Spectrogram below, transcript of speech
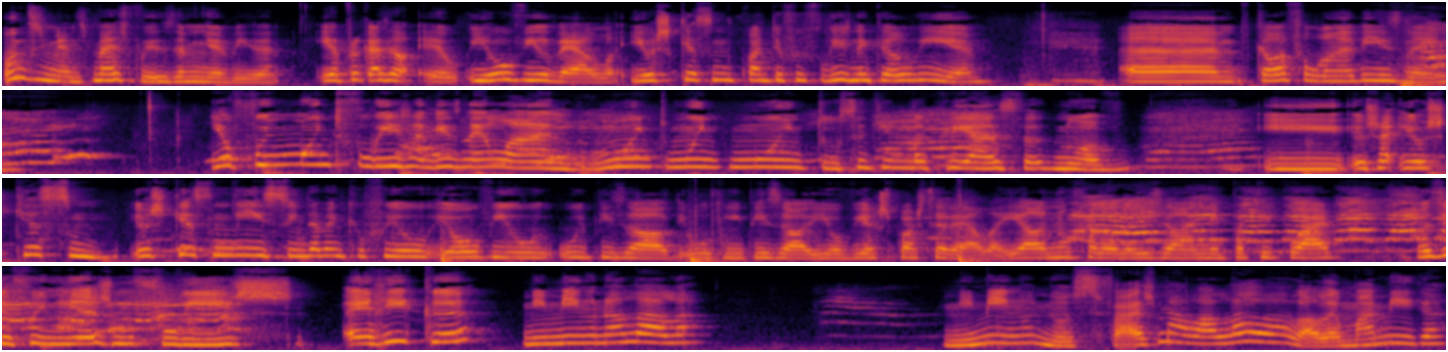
um dos momentos mais felizes da minha vida. Eu, por acaso, eu, eu ouvi o dela e eu esqueço-me de quanto eu fui feliz naquele dia. Que ela falou na Disney. E eu fui muito feliz na Disneyland. Muito, muito, muito. Senti-me uma criança de novo. E eu já eu esqueço-me, eu esqueço-me disso. Ainda bem que eu fui, eu, eu ouvi o, o, episódio, o último episódio, e ouvi a resposta dela. E ela não falou da Disneyland em particular, mas eu fui mesmo feliz. Henrique, miminho na Lala. Miminho, não se faz mal. A Lala, Lala é uma amiga,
